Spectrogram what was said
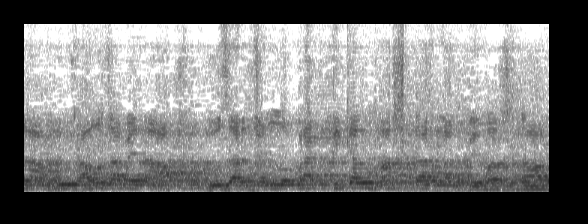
না। জন্য প্র্যাকটিক্যাল মাস্টার লাগবে মাস্টার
